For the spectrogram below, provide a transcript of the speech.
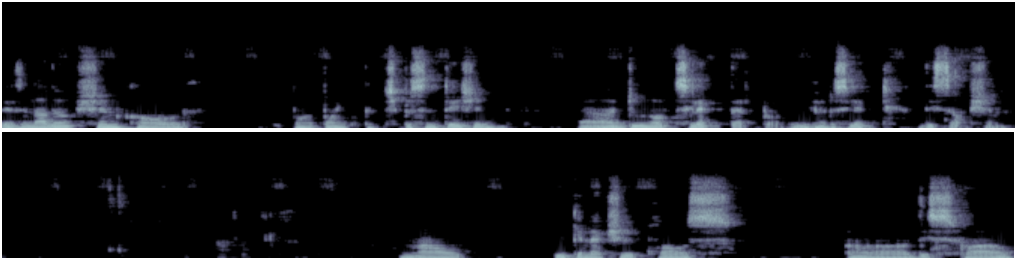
There's another option called PowerPoint picture presentation uh, do not select that you have to select this option. Now we can actually close uh, this file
